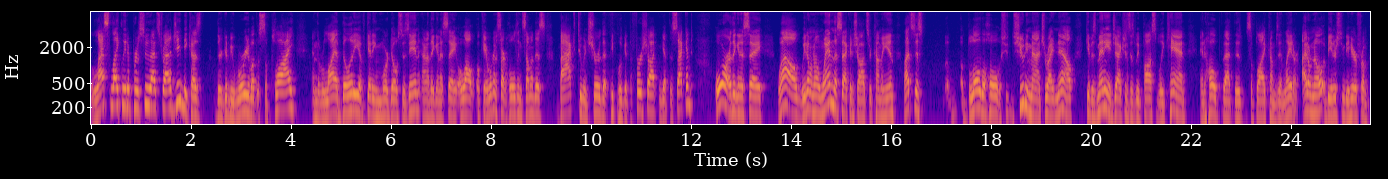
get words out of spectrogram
less likely to pursue that strategy because they're going to be worried about the supply and the reliability of getting more doses in? And are they going to say, oh, well, okay, we're going to start holding some of this back to ensure that people who get the first shot can get the second? Or are they going to say, well, we don't know when the second shots are coming in. Let's just blow the whole sh- shooting match right now, give as many ejections as we possibly can, and hope that the supply comes in later. I don't know. It'd be interesting to hear from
